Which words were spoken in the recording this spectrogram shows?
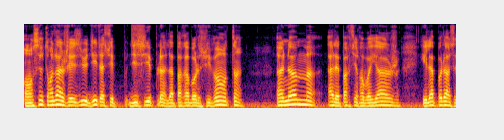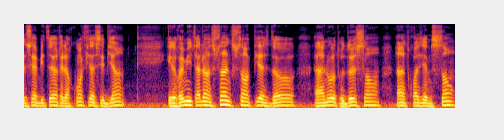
En ce temps-là, Jésus dit à ses disciples la parabole suivante. Un homme allait partir en voyage, il appela ses serviteurs et leur confia ses biens. Il remit à l'un cinq cents pièces d'or, à un autre deux cents, à un troisième cent,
